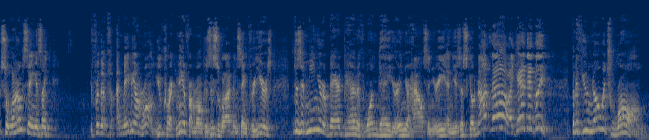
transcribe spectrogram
so what I'm saying is like for the for, maybe I'm wrong. You correct me if I'm wrong because this is what I've been saying for years. Does it mean you're a bad parent if one day you're in your house and you're eating and you just go, not now, I can't believe. But if you know it's wrong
